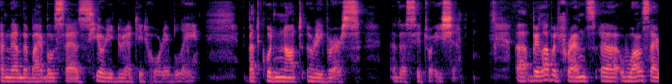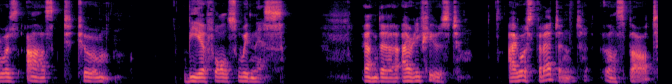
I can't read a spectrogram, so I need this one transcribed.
And then the Bible says he regretted horribly, but could not reverse the situation. Uh, beloved friends, uh, once I was asked to be a false witness, and uh, I refused. I was threatened on spot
